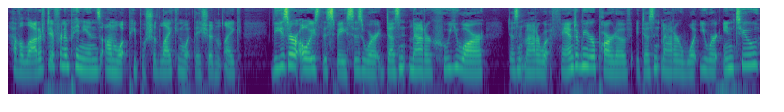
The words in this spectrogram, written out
have a lot of different opinions on what people should like and what they shouldn't like. These are always the spaces where it doesn't matter who you are, doesn't matter what fandom you're a part of, it doesn't matter what you are into.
